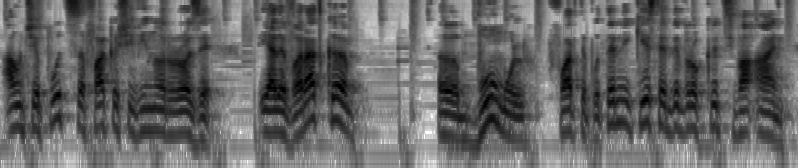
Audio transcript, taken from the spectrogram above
au început să facă și vinuri roze. E adevărat că uh, boomul foarte puternic este de vreo câțiva ani.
